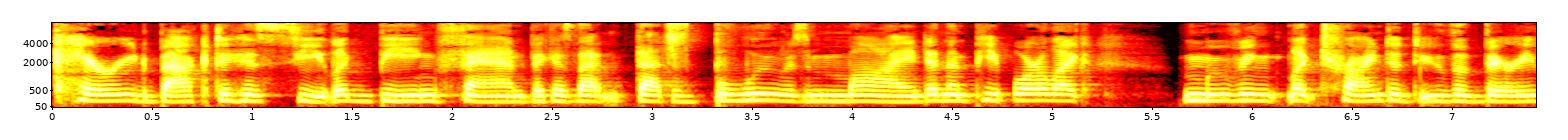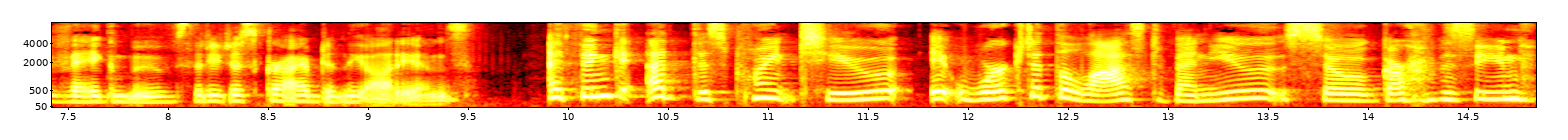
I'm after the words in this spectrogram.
carried back to his seat, like being fanned because that that just blew his mind. And then people are like moving, like trying to do the very vague moves that he described in the audience. I think at this point too, it worked at the last venue, so Garbazine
